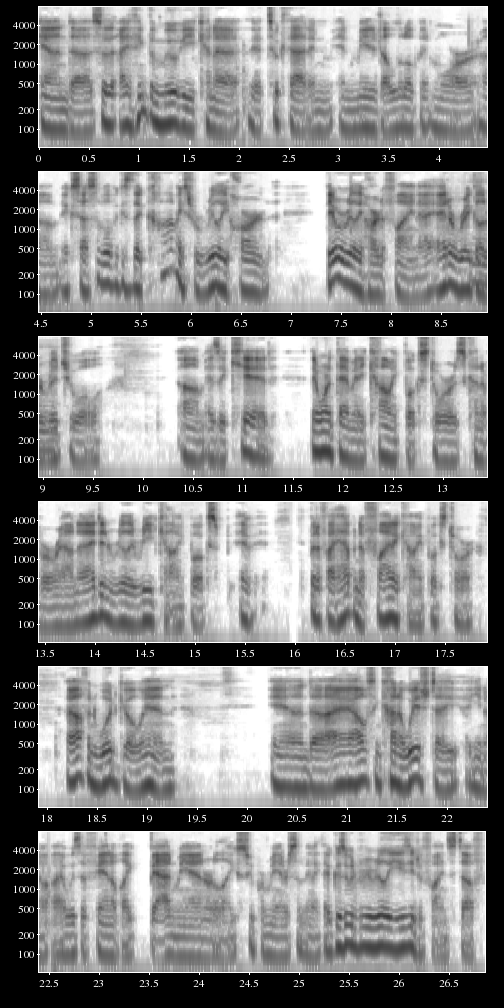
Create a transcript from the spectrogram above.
and uh, so I think the movie kind of took that and, and made it a little bit more um, accessible because the comics were really hard. They were really hard to find. I, I had a regular Mhm. ritual um, as a kid. There weren't that many comic book stores kind of around, and I didn't really read comic books. But if I happened to find a comic book store, I often would go in, and uh, I often kind of wished I, you know, I was a fan of like Batman or like Superman or something like that because it would be really easy to find stuff.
